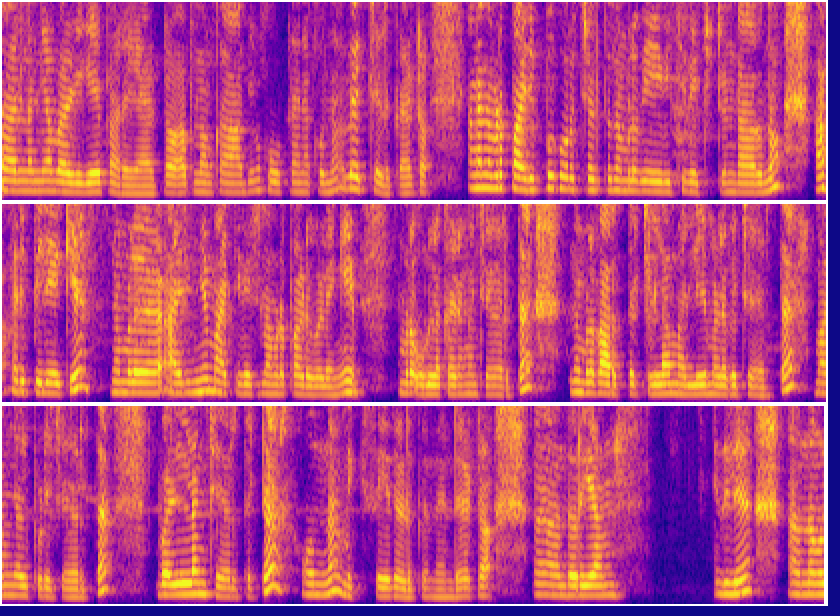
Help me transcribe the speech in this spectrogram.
കാരണം ഞാൻ വഴികെ പറയാം കേട്ടോ. അപ്പോൾ നമുക്ക് ആദ്യം കൂട്ടാനൊക്കെ ഒന്ന് വെച്ചെടുക്കാം കേട്ടോ. അങ്ങനെ നമ്മുടെ പരിപ്പ് കുറച്ചെടുത്ത് നമ്മൾ വേവിച്ച് വെച്ചിട്ടുണ്ടായിരുന്നു. ആ പരിപ്പിലേക്ക് നമ്മൾ അരിഞ്ഞ് മാറ്റി വെച്ചിട്ടുള്ള നമ്മുടെ പടുവളങ്ങയും നമ്മുടെ ഉരുളക്കിഴങ്ങും ചേർത്ത് നമ്മൾ വറുത്തിട്ടുള്ള മല്ലിമുളക് ചേർത്ത് മഞ്ഞൾപ്പൊടി ചേർത്ത് വെള്ളം ചേർത്തിട്ട് ഒന്ന് മിക്സ് ചെയ്തെടുക്കുന്നുണ്ട് കേട്ടോ. എന്താ പറയുക ഇതിൽ നമ്മൾ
